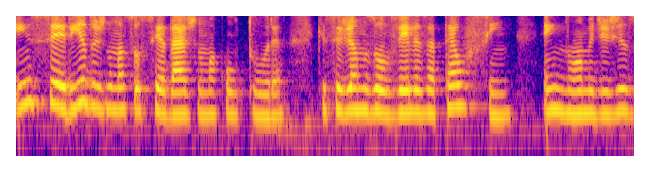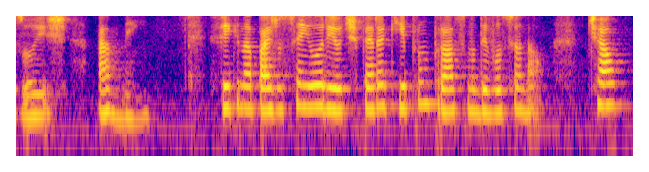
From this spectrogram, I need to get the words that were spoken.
inseridos numa sociedade, numa cultura. Que sejamos ovelhas até o fim, em nome de Jesus. Amém. Fique na paz do Senhor e eu te espero aqui para um próximo devocional. Tchau!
